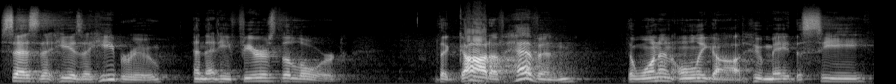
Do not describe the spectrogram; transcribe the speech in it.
says that he is a Hebrew and that he fears the Lord, the God of heaven, the one and only God who made the sea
